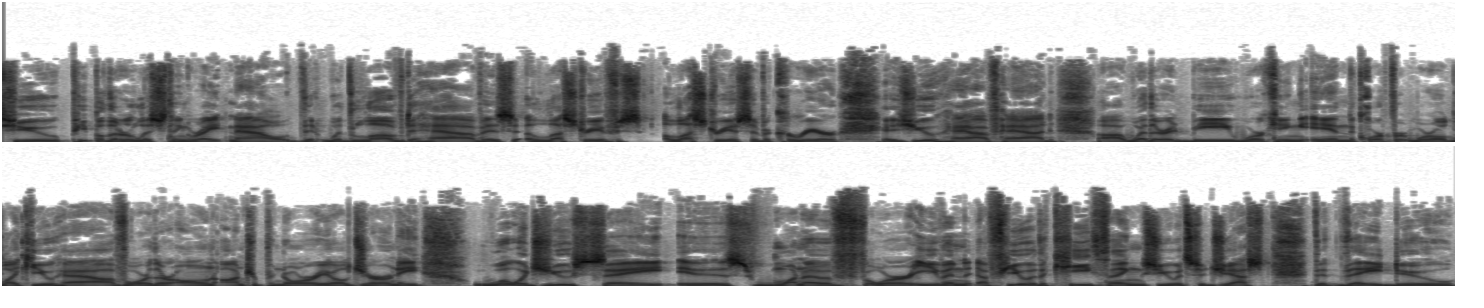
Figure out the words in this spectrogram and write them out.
to people that are listening right now that would love to have as illustrious illustrious of a career as you have had, uh, whether it be working in the corporate world like you have or their own entrepreneurial journey. What would you say is one of, or even a few of the key things you would suggest that they do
